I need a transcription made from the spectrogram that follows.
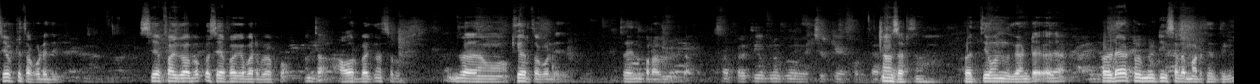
ಸೇಫ್ಟಿ ತಗೊಂಡಿದ್ವಿ. ಸೇಫಾಗಿ ಹೋಗ್ಬೇಕು ಸೇಫಾಗಿ ಬರಬೇಕು ಅಂತ ಅವ್ರ ಬಗ್ಗೆ ಸ್ವಲ್ಪ ಅಂದರೆ ನಾವು ಕೇರ್ ತೊಗೊಂಡಿದ್ವಿ. ಏನು ಪ್ರಾಬ್ಲಮ್ ಇಲ್ಲ. ಸರ್ ಪ್ರತಿಯೊಬ್ಬರಿಗೂ ಎಚ್ಚರಿಕೆ ಕೊಡ್ತಾರೆ. ಹಾಂ ಸರ್ ಪ್ರತಿಯೊಂದು ಗಂಟೆ ಪರ್ ಡೇ ಟು ಮೀಟಿಂಗ್ಸ್ ಎಲ್ಲ ಮಾಡ್ತಿರ್ತೀವಿ.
